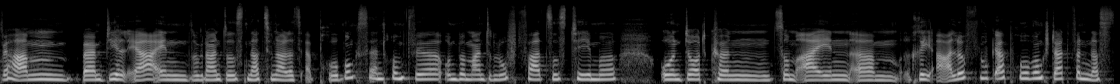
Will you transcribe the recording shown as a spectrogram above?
Wir haben beim DLR ein sogenanntes nationales Erprobungszentrum für unbemannte Luftfahrtsysteme und dort können zum einen ähm, reale Flugerprobungen stattfinden. Das,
